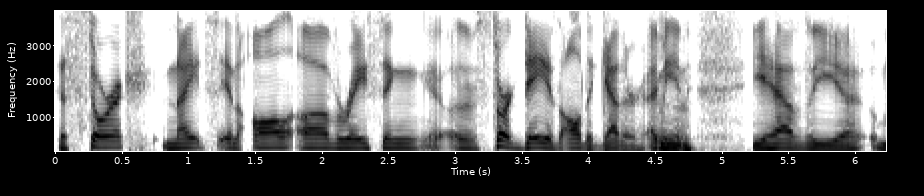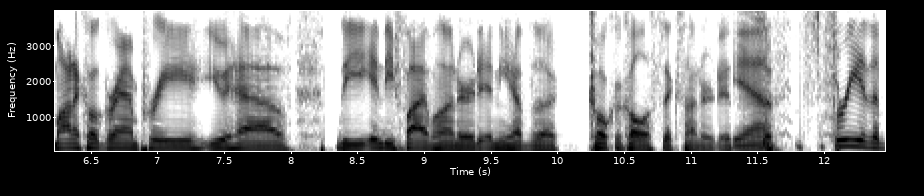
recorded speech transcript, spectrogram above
historic nights in all of racing, uh, historic days altogether. I mean, you have the uh, Monaco Grand Prix, you have the Indy 500, and you have the Coca Cola 600. It's Yeah. the it's three of the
